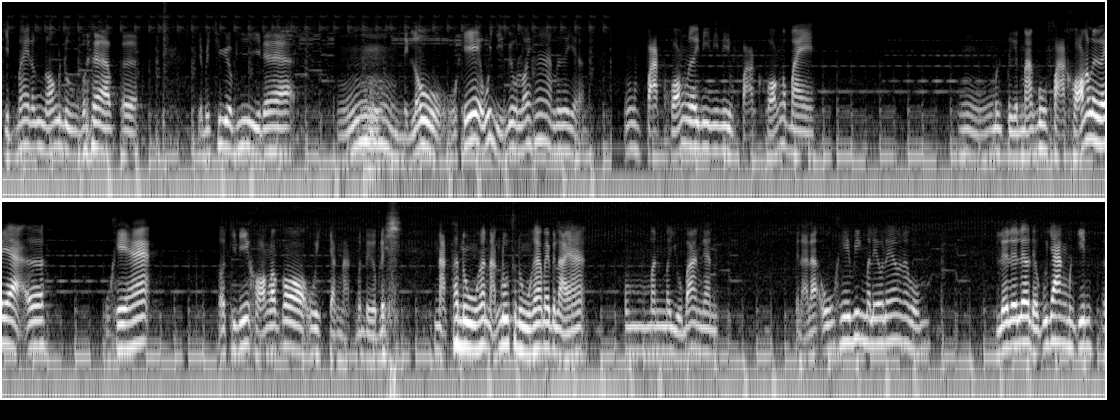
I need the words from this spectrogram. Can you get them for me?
ผิดๆมาให้น้องๆดูนะครับเอออย่าไปเชื่อพี่นะฮะอืมเดโลโอเคอุ้ยหญิงวิวร้อยห้าเลยอะ ฝากของเลยนี่นี่นี่ฝากของกับไปอืมมึงตื่นมากูฝากของเลยอะ เออ โอเคฮะแล้วทีนี้ของเราก็อุ้ยจังหนักเหมือนเดิมเลย หนักธนูฮะหนักลูกธนูฮะไม่เป็นไรฮะมันมาอยู่บ้านกันไปไหนละโอเควิ่งมาเร็วแล้วนะผมเร็วเร็วเร็วเดี๋ยวกูย่างมึงกิน เอ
